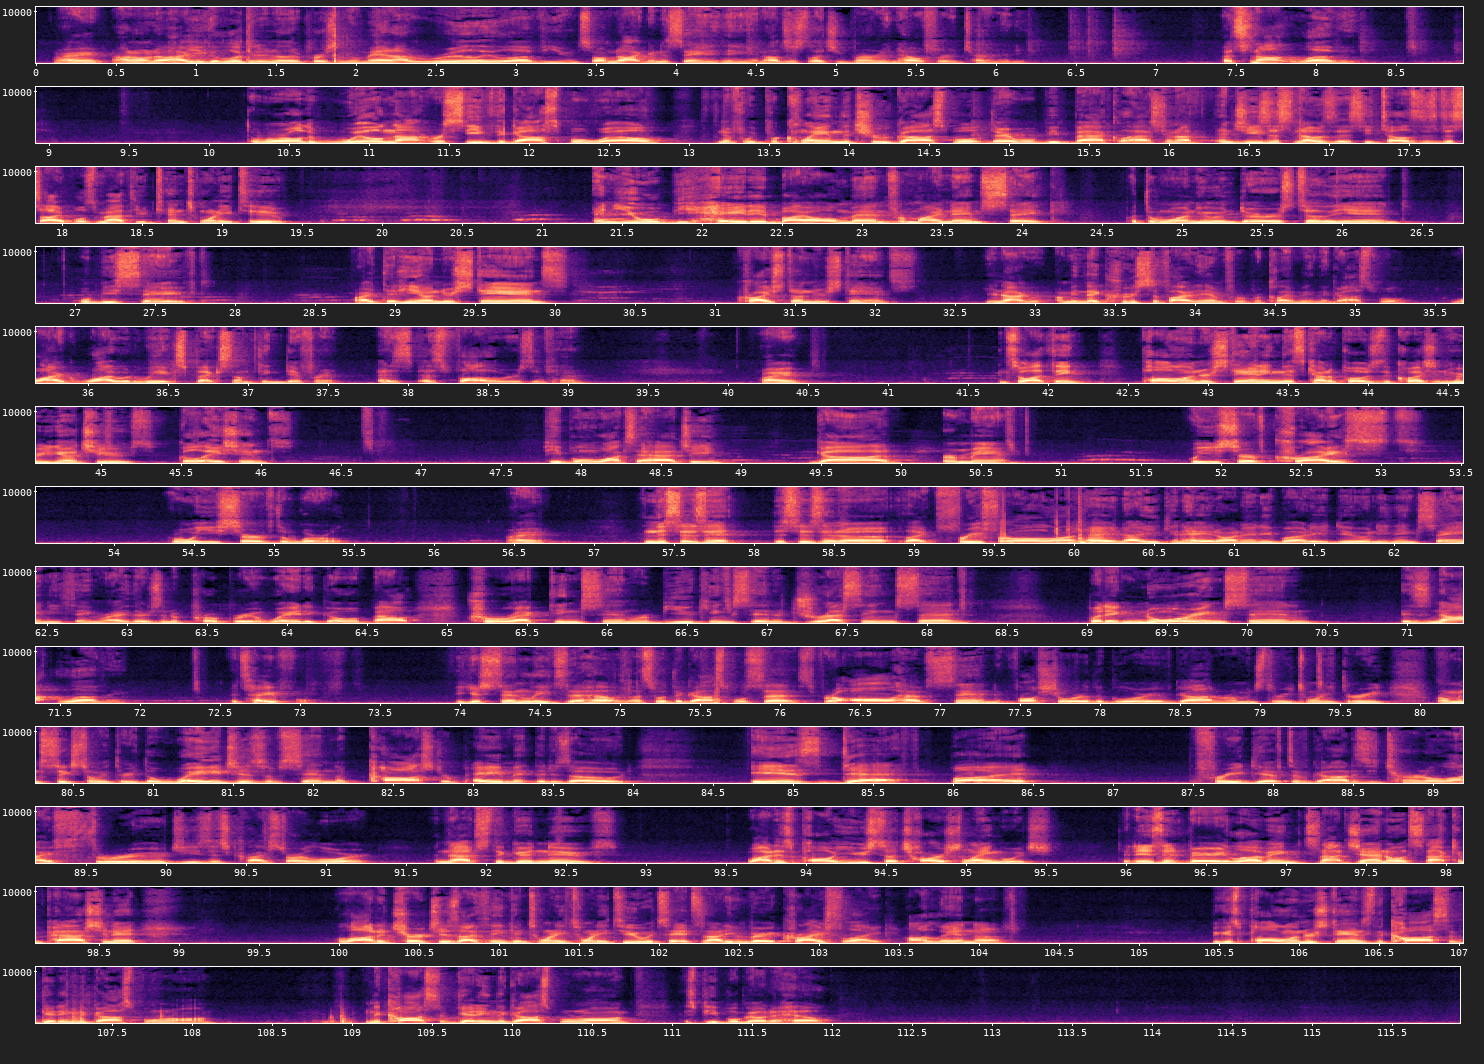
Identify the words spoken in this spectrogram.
Right? I don't know how you could look at another person and go, man, I really love you. And so I'm not going to say anything and I'll just let you burn in hell for eternity. That's not loving. The world will not receive the gospel well and if we proclaim the true gospel, there will be backlash. And, I, and Jesus knows this. He tells his disciples, Matthew 10 22, and you will be hated by all men for my name's sake, but the one who endures till the end will be saved. Right? That he understands, Christ understands. You're not, I mean, they crucified him for proclaiming the gospel. Why, why would we expect something different as, as followers of him? Right? And so I think Paul, understanding this, kind of poses the question who are you going to choose? Galatians, people in Waxahachie, God, or man? Will you serve Christ or will you serve the world? Right? And this isn't this isn't a like free for all on hey now you can hate on anybody do anything say anything right there's an appropriate way to go about correcting sin rebuking sin addressing sin but ignoring sin is not loving it's hateful because sin leads to hell. That's what the gospel says. For all have sinned and fall short of the glory of God. Romans 3.23, Romans 6.23. The wages of sin, the cost or payment that is owed is death. But free gift of God is eternal life through Jesus Christ our Lord. And that's the good news. Why does Paul use such harsh language that isn't very loving? It's not gentle, it's not compassionate. A lot of churches, I think, in 2022 would say it's not even very Christ like, oddly enough. Because Paul understands the cost of getting the gospel wrong. And the cost of getting the gospel wrong is people go to hell.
